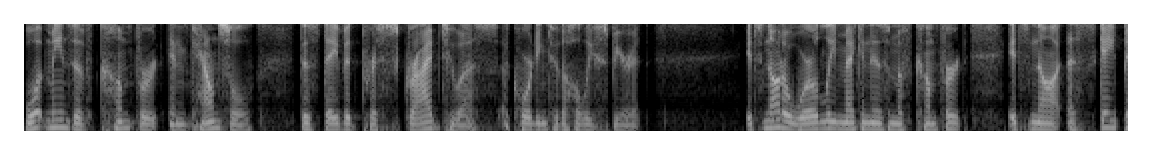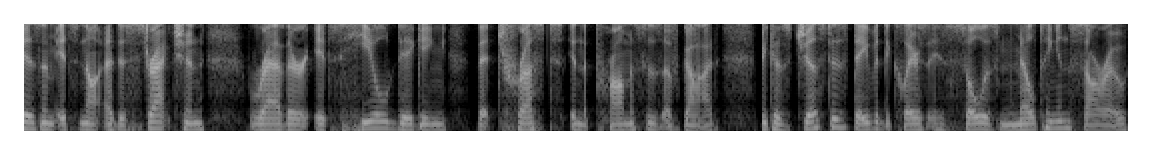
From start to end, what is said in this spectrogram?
What means of comfort and counsel does David prescribe to us according to the Holy Spirit? It's not a worldly mechanism of comfort. It's not escapism. It's not a distraction. Rather, it's heel digging that trusts in the promises of God. Because just as David declares that his soul is melting in sorrow,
